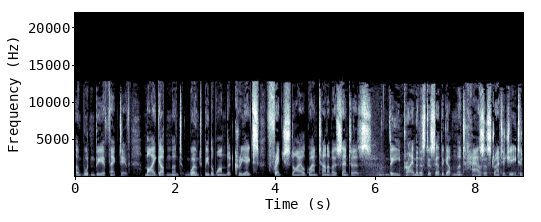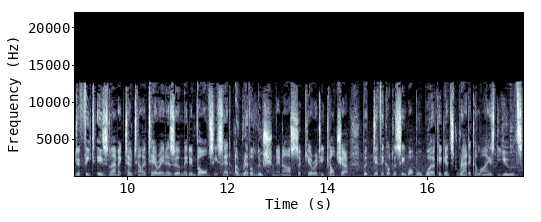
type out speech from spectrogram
and wouldn't be effective. My government won't be the one that creates French style Guantanamo centres. The Prime Minister said the government has a strategy to defeat Islamic totalitarianism. It involves, he said, a revolution in our security culture, but difficult to see what will work against radicalized youths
